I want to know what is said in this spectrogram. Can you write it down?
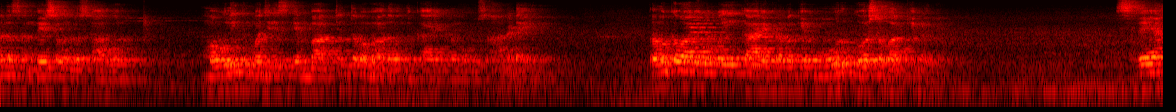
ಜೀವನದ ಸಂದೇಶವನ್ನು ಸಾರುವ ಮೌಲಿದ್ ಮಜ್ಲಿಸ್ ಎಂಬ ಅತ್ಯುತ್ತಮವಾದ ಒಂದು ಕಾರ್ಯಕ್ರಮವು ಸಹ ನಡೆಯಿತು ಪ್ರಮುಖವಾಗಿ ನಮ್ಮ ಈ ಕಾರ್ಯಕ್ರಮಕ್ಕೆ ಮೂರು ಘೋಷವಾಕ್ಯಗಳಿವೆ ಸ್ನೇಹ,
